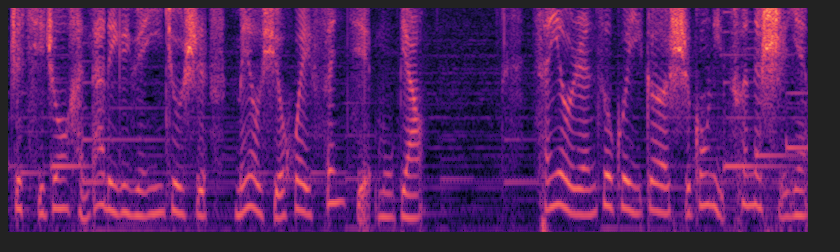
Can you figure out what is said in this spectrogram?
这其中很大的一个原因就是没有学会分解目标。曾有人做过一个十公里村的实验，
